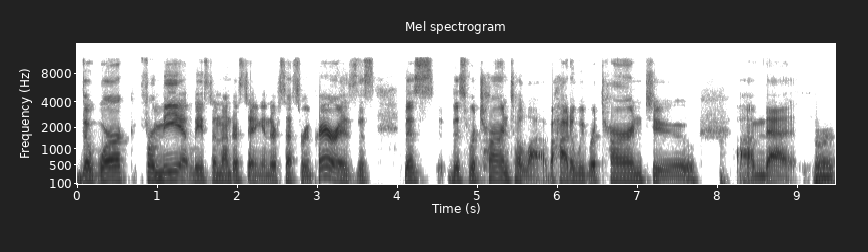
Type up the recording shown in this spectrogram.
the work for me at least in understanding intercessory prayer is this this this return to love how do we return to um that Right.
